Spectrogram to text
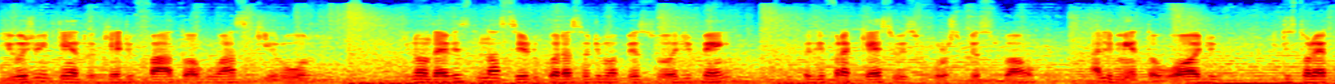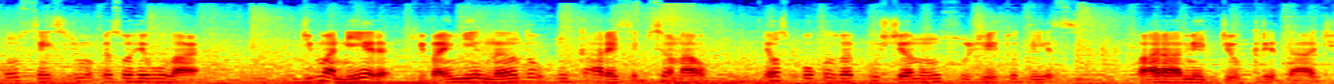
e hoje eu entendo que é de fato algo asqueroso, que não deve nascer do coração de uma pessoa de bem pois enfraquece o esforço pessoal, alimenta o ódio e destrói a consciência de uma pessoa regular, de maneira que vai minando um cara excepcional e aos poucos vai puxando um sujeito desse para a mediocridade.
